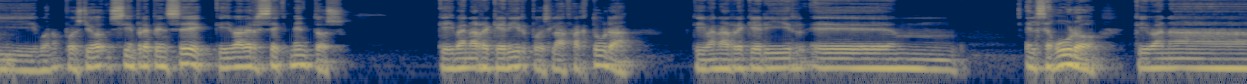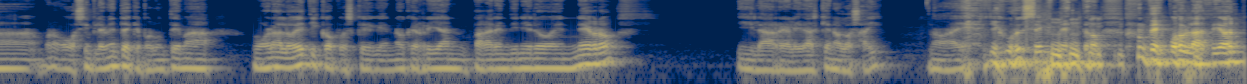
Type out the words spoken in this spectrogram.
Y bueno, pues yo siempre pensé que iba a haber segmentos que iban a requerir pues la factura, que iban a requerir em, el seguro, que iban a, bueno, o simplemente que por un tema moral o ético, pues que, no querrían pagar en dinero en negro y la realidad es que no los hay. No hay ningún segmento de población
